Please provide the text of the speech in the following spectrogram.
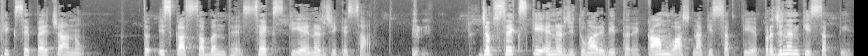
ठीक से पहचानो तो इसका संबंध है सेक्स की एनर्जी के साथ। जब सेक्स की एनर्जी तुम्हारे भीतर है, काम वासना की शक्ति है, प्रजनन की शक्ति है,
